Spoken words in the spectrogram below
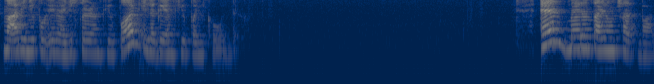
maaari nyo pong i-register ang coupon, ilagay ang coupon code. And, meron tayong chatbot.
